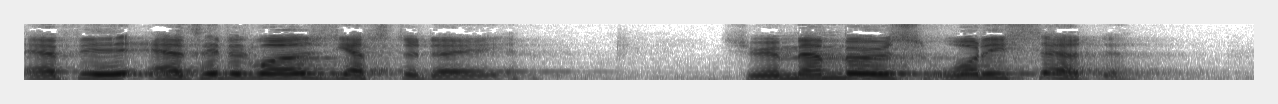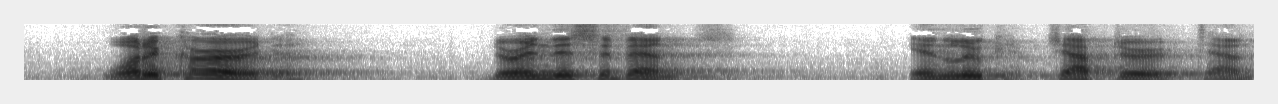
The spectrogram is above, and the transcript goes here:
as if it was yesterday she remembers what he said, what occurred during this event in Luke chapter 10.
